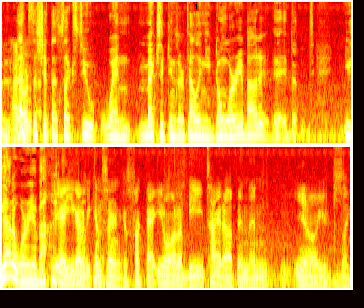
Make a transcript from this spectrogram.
Yeah. I That's the shit that sucks too when Mexicans are telling you don't worry about it. It- it- you got to worry about it. yeah, you got to be concerned because fuck that. You don't want to be tied up and then, you know, you're just like,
